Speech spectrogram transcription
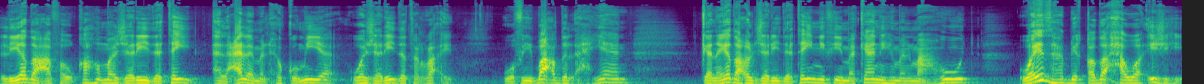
ليضع فوقهما جريدتي العلم الحكومية وجريدة الرائد وفي بعض الأحيان كان يضع الجريدتين في مكانهما المعهود ويذهب لقضاء حوائجه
